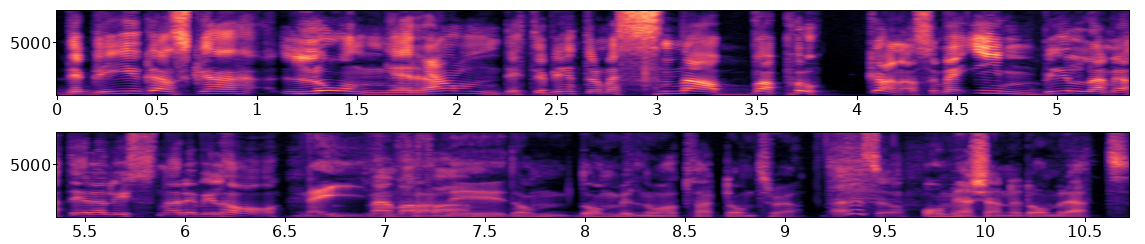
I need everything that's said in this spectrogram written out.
det blir ju ganska långrandigt, det blir inte de här snabba puckarna som jag inbillar mig att era lyssnare vill ha. Nej, Men fan, fan. Det är, de, de vill nog ha tvärtom tror jag. Om jag känner dem rätt.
